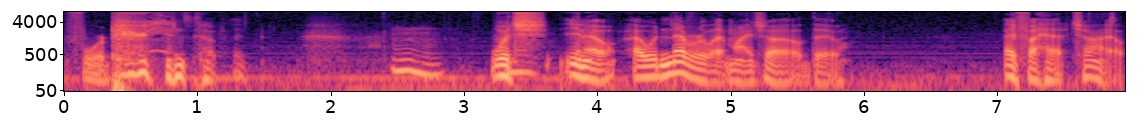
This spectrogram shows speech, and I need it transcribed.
four periods of it, Mm. which you know I would never let my child do. If I had a child,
